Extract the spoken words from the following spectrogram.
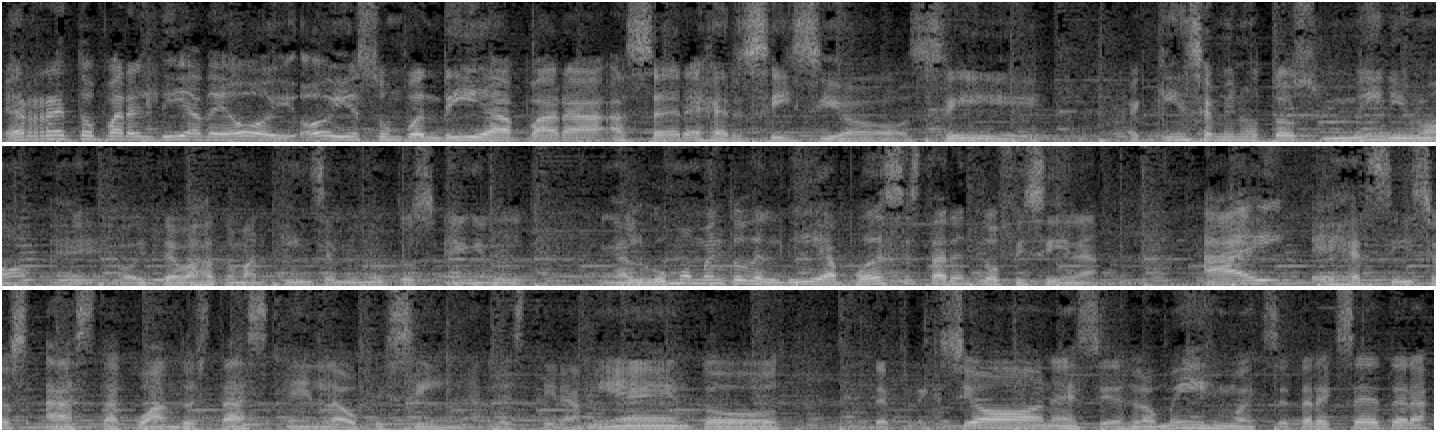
El reto para el día de hoy. Hoy es un buen día para hacer ejercicio. Sí, 15 minutos mínimo. ¿eh? Hoy te vas a tomar 15 minutos en, el, en algún momento del día. Puedes estar en tu oficina. Hay ejercicios hasta cuando estás en la oficina. De estiramientos, de flexiones, si es lo mismo, etcétera, etcétera.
